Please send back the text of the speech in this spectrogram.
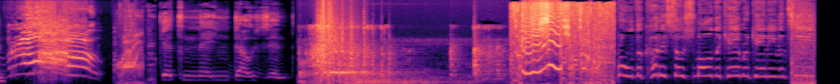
Bro! Get 9,000. Bro, the cut is so small the camera can't even see it.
